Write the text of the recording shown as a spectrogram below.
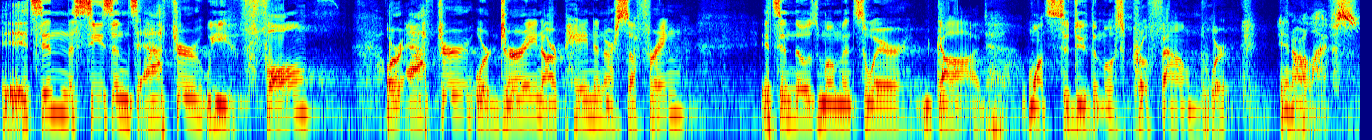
it's in the seasons after we fall, or after or during our pain and our suffering. It's in those moments where God wants to do the most profound work in our lives.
